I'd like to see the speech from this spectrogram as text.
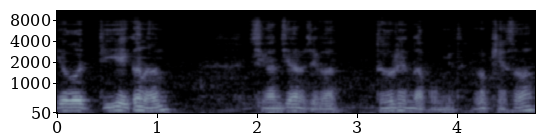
여 뒤에 이거는 시간 제한을 제가 덜 했나 봅니다. 이렇게 해서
